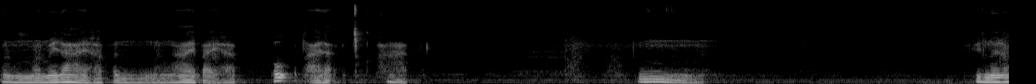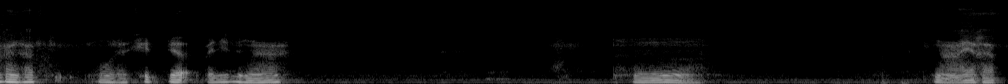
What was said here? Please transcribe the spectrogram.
มันมันไม่ได้ครับ มันมันง่ายไปครับ โอ้ตายละพลาด อืม กินเลยแล้วกันครับ โอ้แต่คิดเยอะไปนิดนึงนะเออหงายครับ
